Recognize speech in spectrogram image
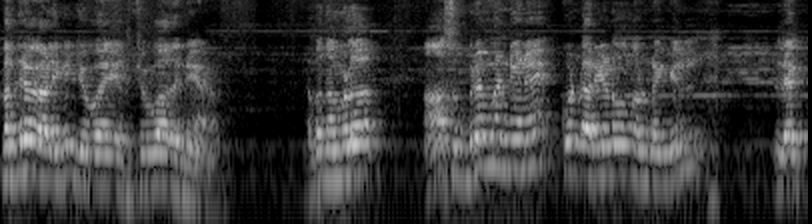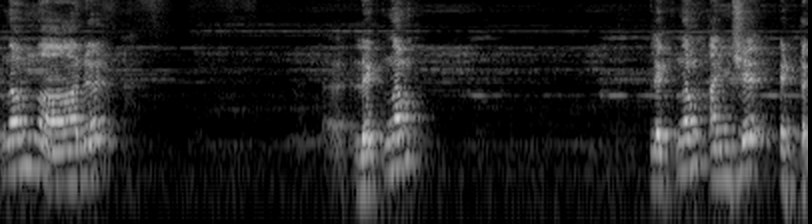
ഭദ്രകാളിക്കും ചൊവ്വ ചൊവ്വ തന്നെയാണ്. അപ്പോൾ നമ്മൾ ആ സുബ്രഹ്മണ്യനെ കൊണ്ടറിയണമെന്നുണ്ടെങ്കിൽ ലഗ്നം നാല് ലഗ്നം ലഗ്നം അഞ്ച് എട്ട്.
